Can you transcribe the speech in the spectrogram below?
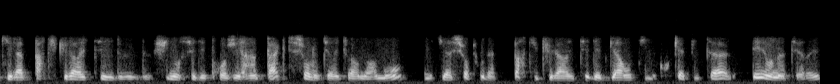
qui a la particularité de, de, financer des projets à impact sur le territoire normand, mais qui a surtout la particularité d'être garanti en capital et en intérêt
